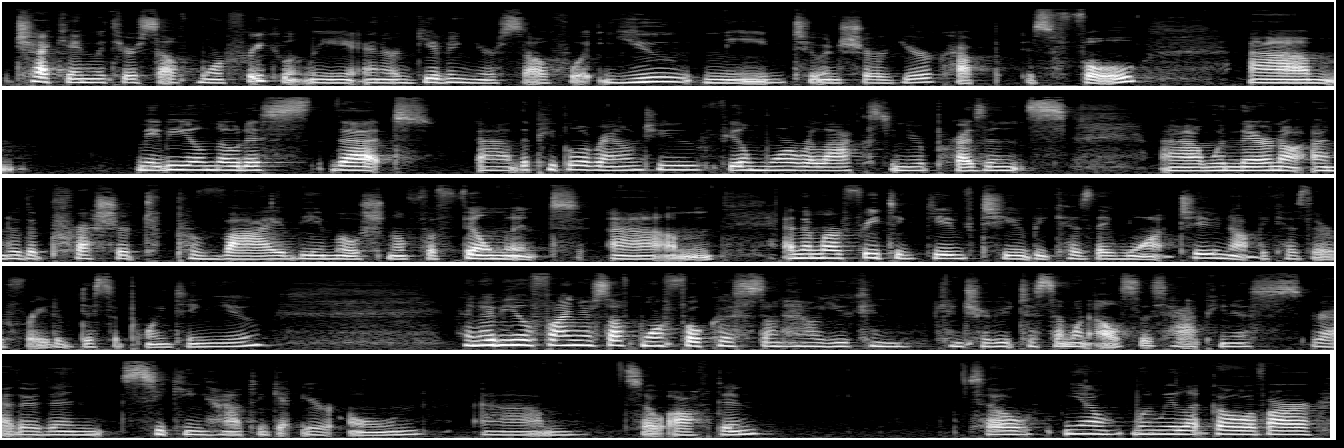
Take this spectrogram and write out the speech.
check in with yourself more frequently and are giving yourself what you need to ensure your cup is full, um, maybe you'll notice that uh, the people around you feel more relaxed in your presence uh, when they're not under the pressure to provide the emotional fulfillment. Um, and they're more free to give to you because they want to, not because they're afraid of disappointing you. And maybe you'll find yourself more focused on how you can contribute to someone else's happiness rather than seeking how to get your own um, so often. So, you know, when we let go of our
